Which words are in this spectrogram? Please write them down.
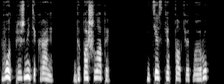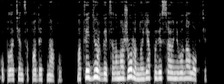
Вот, прижмите к ране. Да пошла ты! Метельский отталкивает мою руку, полотенце падает на пол. Матвей дергается на мажора, но я повисаю у него на локте.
